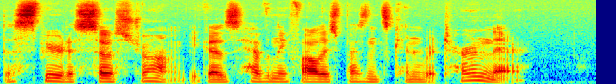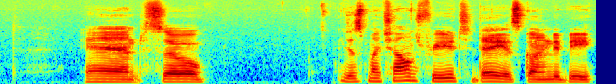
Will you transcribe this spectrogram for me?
the spirit is so strong because heavenly father's presence can return there and so just my challenge for you today is going to be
